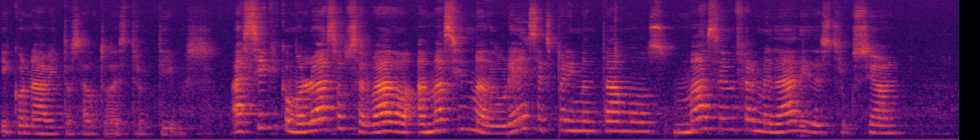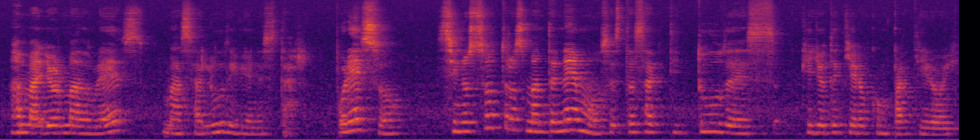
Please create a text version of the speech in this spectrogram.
y con hábitos autodestructivos. Así que como lo has observado, a más inmadurez experimentamos más enfermedad y destrucción. A mayor madurez, más salud y bienestar. Por eso, si nosotros mantenemos estas actitudes que yo te quiero compartir hoy,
